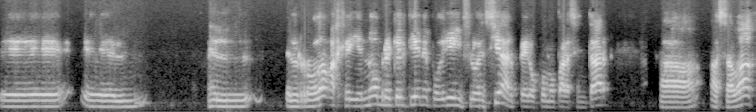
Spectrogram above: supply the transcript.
eh, el, rodaje y el nombre que él tiene podría influenciar, pero como para sentar a, a Sabaj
